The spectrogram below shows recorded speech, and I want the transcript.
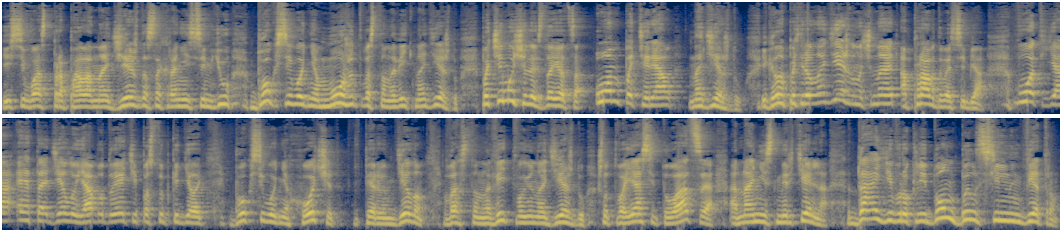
если у вас пропала надежда сохранить семью, Бог сегодня может восстановить надежду. Почему человек сдается? Он потерял надежду. И когда он потерял надежду, начинает оправдывать себя. Вот я это делаю, я буду эти поступки делать. Бог сегодня хочет первым делом восстановить твою надежду, что твоя ситуация, она не смертельна. Да, Евроклидон был сильным ветром.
